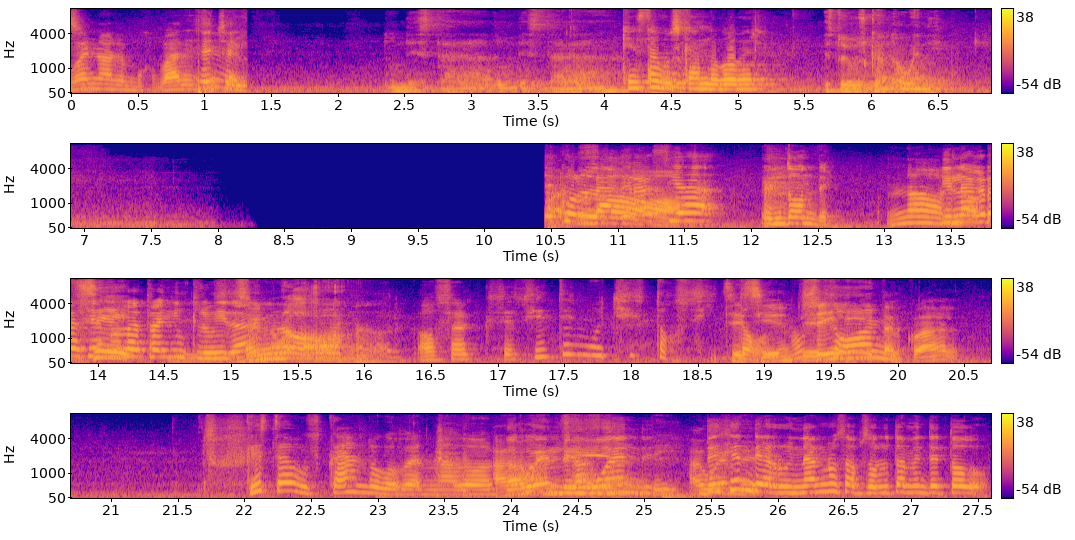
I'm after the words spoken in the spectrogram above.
Bueno, a lo mejor va a decir. ¿Dónde estará? ¿Dónde estará? ¿Qué está buscando, Gober? Estoy buscando a Wendy. Con la gracia, ¿en dónde? No. ¿Y la no, gracia sí. no la trae incluida? Sí, no. No. O sea, se sienten muy chistositos. Se siente. ¿no? Sí, Son. tal cual. ¿Qué está buscando, gobernador? A Wendy. A Wendy. A Dejen de arruinarnos absolutamente todo.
